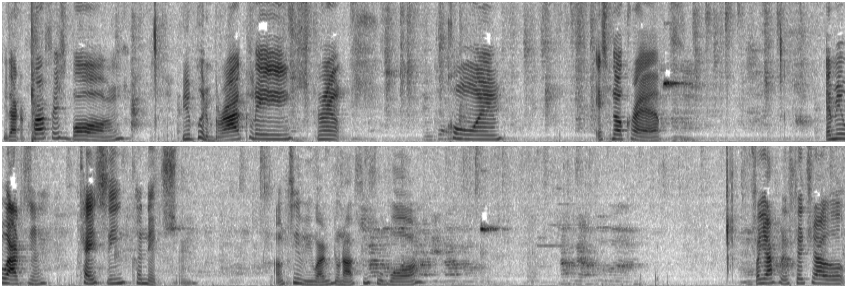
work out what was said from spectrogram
We got the crawfish boil. We put broccoli, shrimps, corn, and snow crab. And we watching KC Connection on TV while we doing our seafood boil. So y'all finna set y'all up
